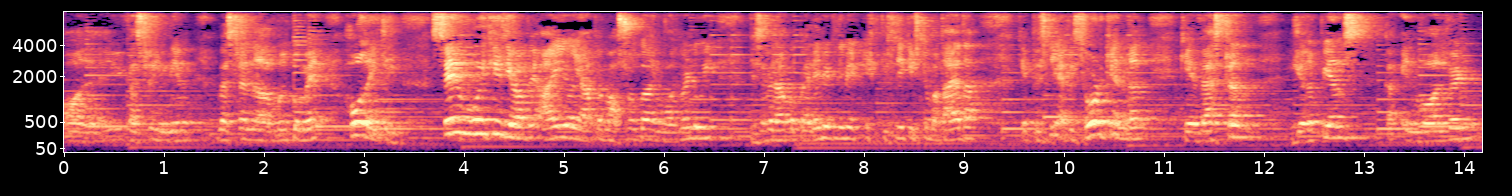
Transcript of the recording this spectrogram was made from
और वेस्टर्न यूनियन, वेस्टर्न मुल्कों में हो रही थी। सेम वही चीज़ यहाँ पे आई और यहाँ पे मास्टरों का इन्वॉल्वमेंट हुई। जैसे मैंने आपको पहले भी अपनी पिछली किस्त में बताया था कि पिछले एपिसोड के अंदर कि वेस्टर्न यूरोपियंस का इन्वॉल्वमेंट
